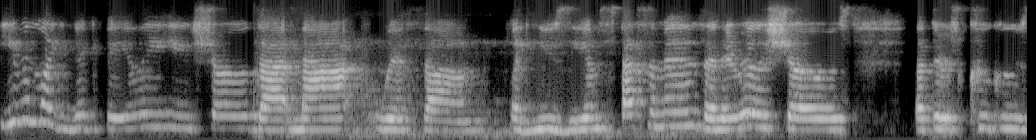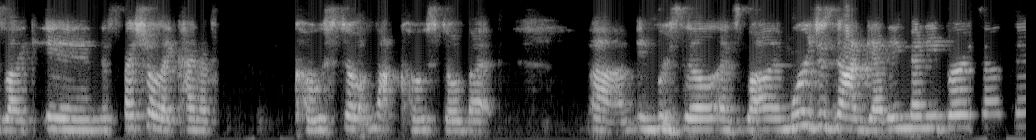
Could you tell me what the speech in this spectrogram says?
even like Nick Bailey, he showed that map with um, like museum specimens, and it really shows that there's cuckoos like in, especially like kind of coastal, not coastal, but um, in Brazil as well. And we're just not getting many birds out there.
